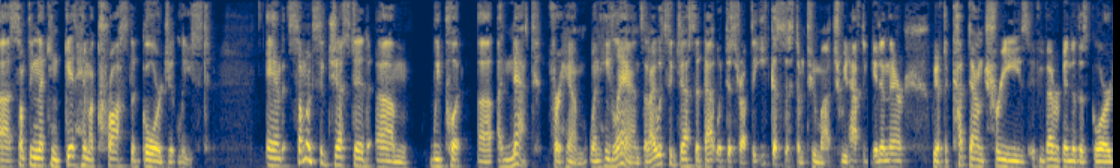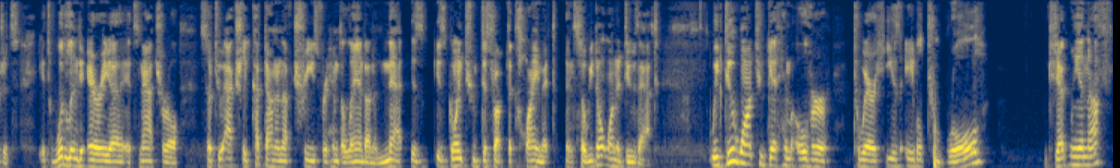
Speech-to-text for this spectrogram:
uh, something that can get him across the gorge at least. And someone suggested um, we put uh, a net for him when he lands. And I would suggest that that would disrupt the ecosystem too much. We'd have to get in there. We have to cut down trees. If you've ever been to this gorge, it's it's woodland area. It's natural. So to actually cut down enough trees for him to land on a net is is going to disrupt the climate. And so we don't want to do that. We do want to get him over to where he is able to roll gently enough.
